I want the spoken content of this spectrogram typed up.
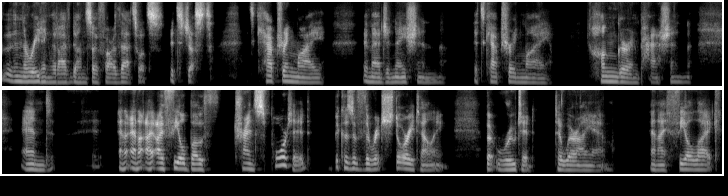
in the reading that I've done so far, that's what's, it's just, it's capturing my imagination it's capturing my hunger and passion and and and I, I feel both transported because of the rich storytelling but rooted to where i am and i feel like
